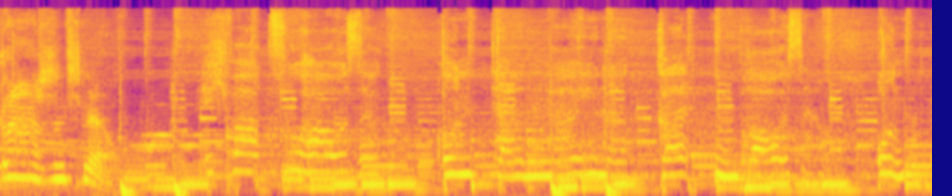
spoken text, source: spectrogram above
razendsnel. Ik was zu Hause unter meiner kalten Brause. Und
